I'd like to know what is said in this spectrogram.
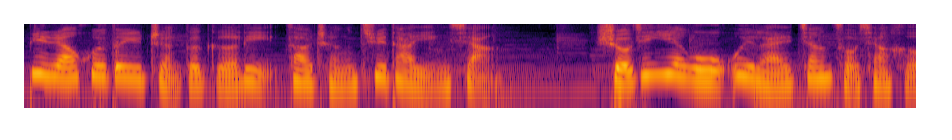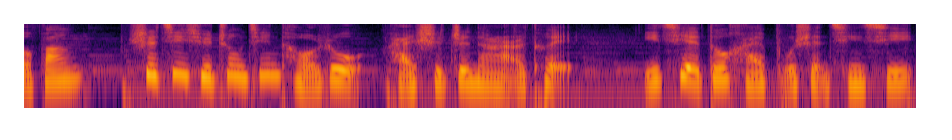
必然会对整个格力造成巨大影响。手机业务未来将走向何方？是继续重金投入，还是知难而退？一切都还不甚清晰。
